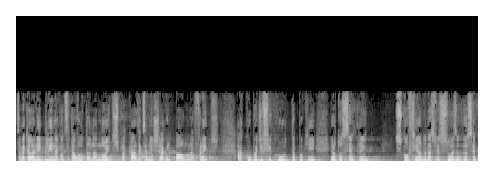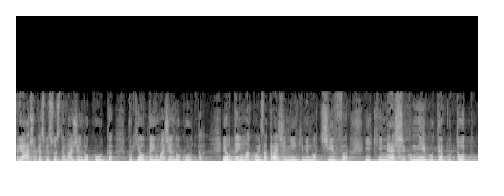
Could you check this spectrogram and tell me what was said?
Sabe aquela neblina quando você está voltando à noite para casa que você não enxerga um palmo na frente? A culpa dificulta, porque eu estou sempre desconfiando das pessoas. Eu, eu, sempre acho que as pessoas têm uma agenda oculta, porque eu tenho uma agenda oculta. Eu tenho uma coisa atrás de mim que me motiva e que mexe comigo o tempo todo.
